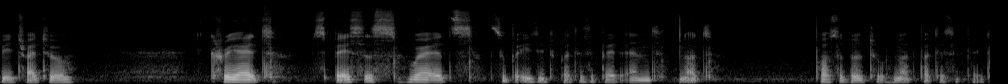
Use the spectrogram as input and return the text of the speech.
We try to create spaces where it's super easy to participate and not possible to not participate.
